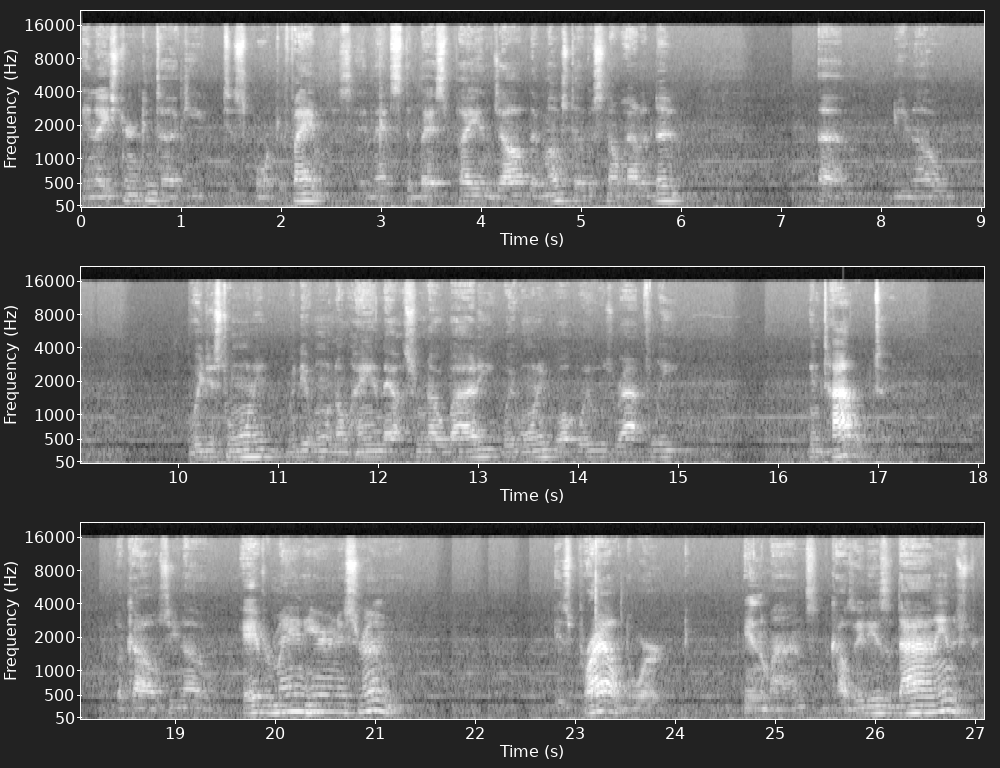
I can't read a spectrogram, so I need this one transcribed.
in eastern Kentucky to support their families, and that's the best paying job that most of us know how to do. Um, you know, we just wanted, we didn't want no handouts from nobody. We wanted what we was rightfully entitled to. Because, you know, every man here in this room is proud to work in the mines because it is a dying industry.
